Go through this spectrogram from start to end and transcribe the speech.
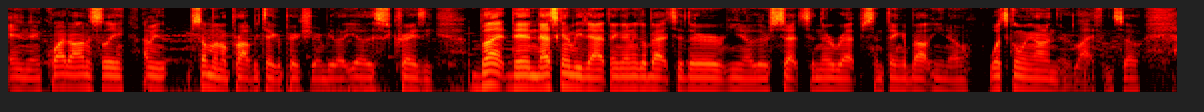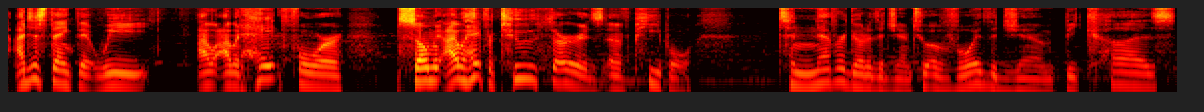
And then, quite honestly, I mean, someone will probably take a picture and be like, "Yo, this is crazy," but then that's going to be that. They're going to go back to their, you know, their sets and their reps and think about, you know, what's going on in their life. And so, I just think that we I, I would hate for so many. I would hate for two thirds of people to never go to the gym, to avoid the gym because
